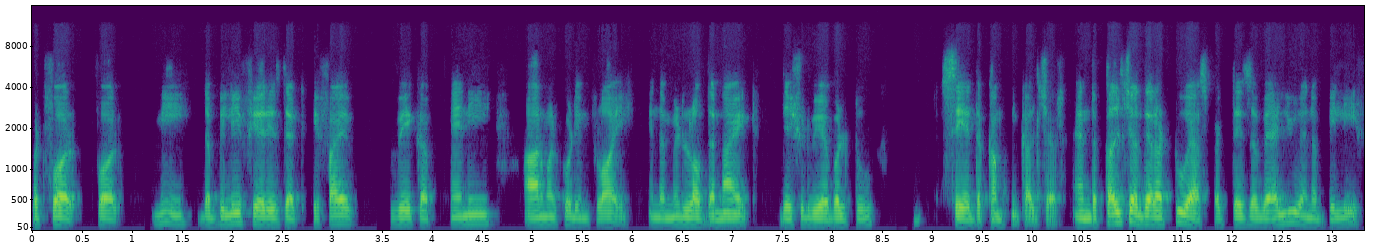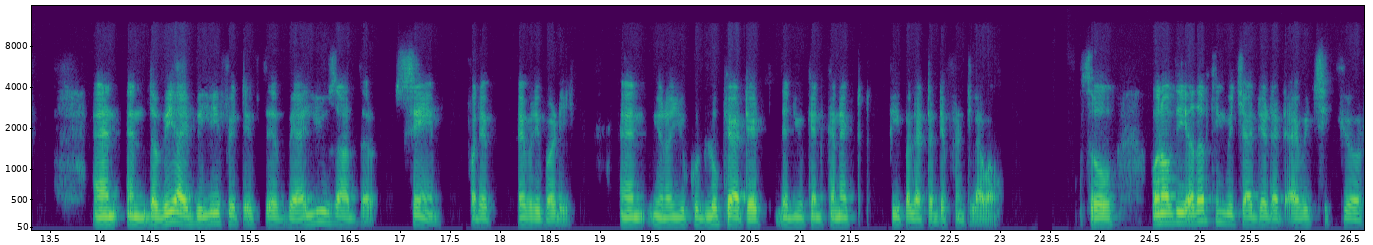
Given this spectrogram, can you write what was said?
but for for me the belief here is that if i wake up any armor code employee in the middle of the night they should be able to say the company culture. And the culture there are two aspects. There's a value and a belief. And and the way i believe it if the values are the same for everybody and you know you could look at it then you can connect people at a different level. So one of the other thing which I did at Avid Secure,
